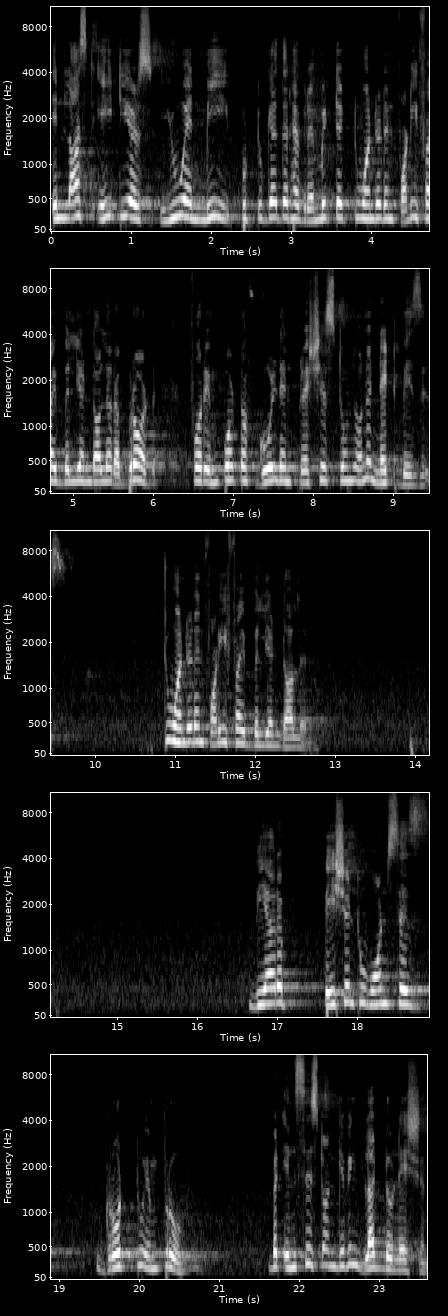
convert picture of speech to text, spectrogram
In last eight years, you and me put together have remitted $245 billion abroad for import of gold and precious stones on a net basis. 245 billion dollar. We are a patient who wants his growth to improve, but insist on giving blood donation.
